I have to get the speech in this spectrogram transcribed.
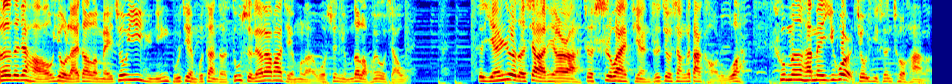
Hello，大家好，又来到了每周一与您不见不散的都市聊聊吧节目了，我是你们的老朋友小五。这炎热的夏天啊，这室外简直就像个大烤炉啊！出门还没一会儿就一身臭汗了。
